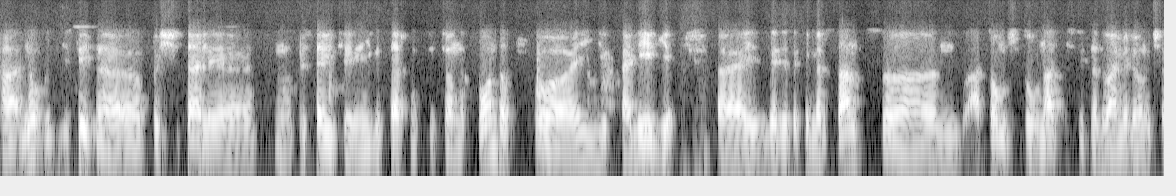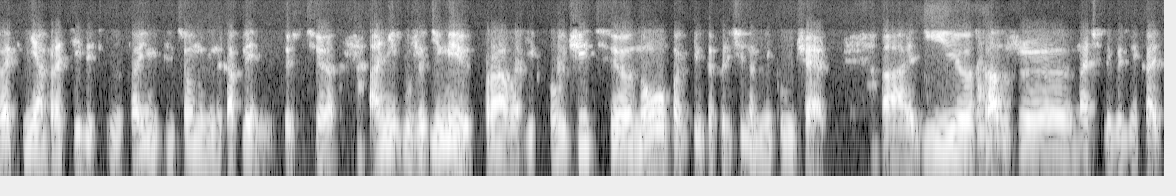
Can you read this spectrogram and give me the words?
А, ну, действительно, э, посчитали ну, представители негосударственных пенсионных фондов э, и коллеги э, из газеты «Коммерсант» о том, что у нас действительно 2 миллиона человек не обратились за своими пенсионными накоплениями. То есть они уже имеют право их получить, но по каким-то причинам не получают. А, и сразу же начали возникать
